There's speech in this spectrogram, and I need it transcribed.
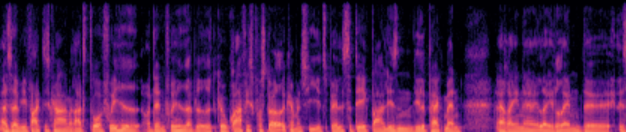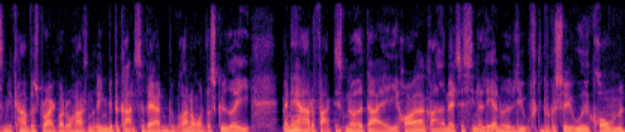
Altså, at vi faktisk har en ret stor frihed, og den frihed er blevet geografisk forstørret, kan man sige, i et spil, så det er ikke bare ligesom en lille Pac-Man-arena eller et eller andet, øh, ligesom i Counter-Strike, hvor du har sådan en rimelig begrænset verden, du render rundt og skyder i. Men her har du faktisk noget, der er i højere grad med til at signalere noget liv, fordi du kan søge ud i krogene,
